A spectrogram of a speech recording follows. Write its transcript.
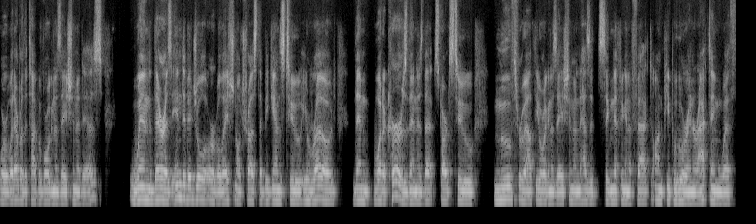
or whatever the type of organization it is when there is individual or relational trust that begins to erode then what occurs then is that starts to move throughout the organization and it has a significant effect on people who are interacting with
